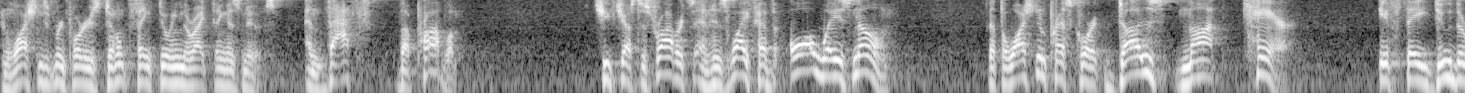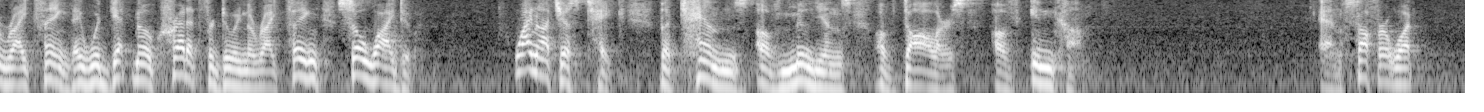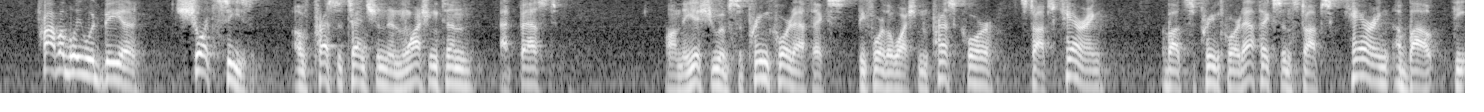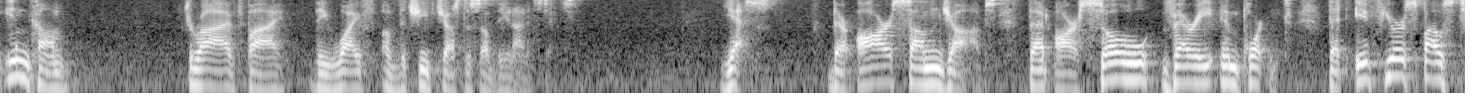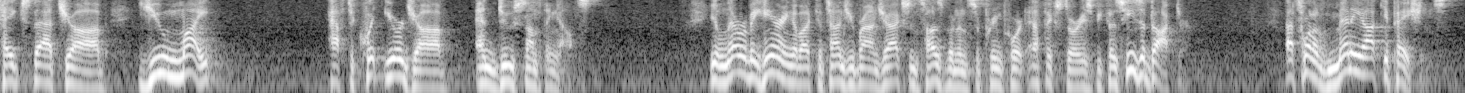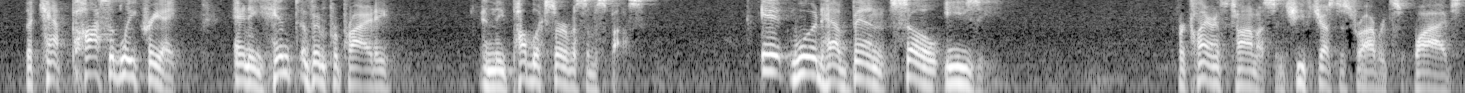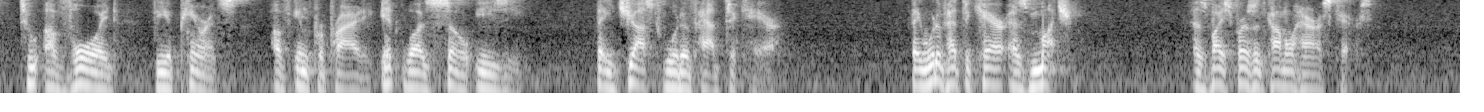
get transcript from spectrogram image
And Washington reporters don't think doing the right thing is news. And that's the problem. Chief Justice Roberts and his wife have always known that the Washington Press Corps does not care if they do the right thing. They would get no credit for doing the right thing, so why do it? Why not just take the tens of millions of dollars of income and suffer what probably would be a short season of press attention in Washington at best on the issue of Supreme Court ethics before the Washington Press Corps stops caring about Supreme Court ethics and stops caring about the income derived by the wife of the Chief Justice of the United States. Yes, there are some jobs that are so very important that if your spouse takes that job, you might have to quit your job and do something else. You'll never be hearing about Ketanji Brown Jackson's husband in Supreme Court ethics stories because he's a doctor. That's one of many occupations that can't possibly create any hint of impropriety in the public service of a spouse. It would have been so easy for Clarence Thomas and Chief Justice Roberts' wives to avoid the appearance of impropriety. It was so easy. They just would have had to care. They would have had to care as much as Vice President Kamala Harris cares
